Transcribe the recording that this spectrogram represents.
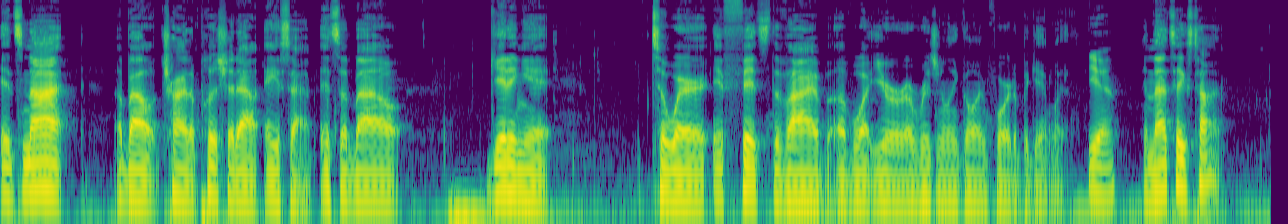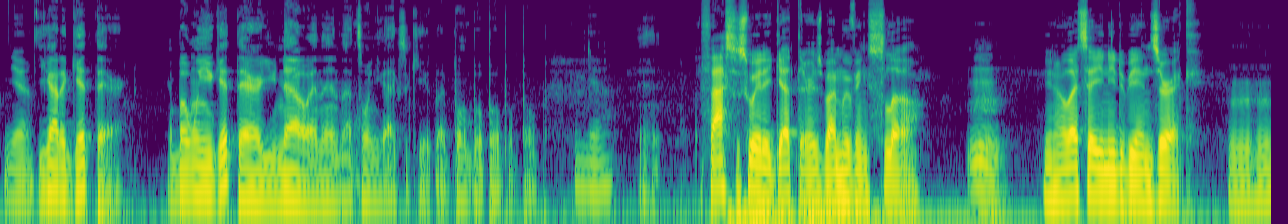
it's not about trying to push it out ASAP. It's about getting it to where it fits the vibe of what you're originally going for to begin with, Yeah. and that takes time. Yeah. You got to get there, but when you get there, you know, and then that's when you execute. Like boom, boom, boom, boom, boom. Yeah. Fastest way to get there is by moving slow. Mm. You know, let's say you need to be in Zurich. Mm-hmm.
